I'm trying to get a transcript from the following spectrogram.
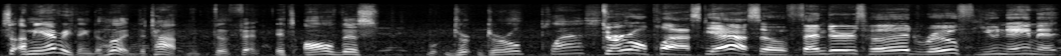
So I mean, everything—the hood, the top, the it's all this dur- Duroplast. Duroplast, yeah. So fenders, hood, roof, you name it,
